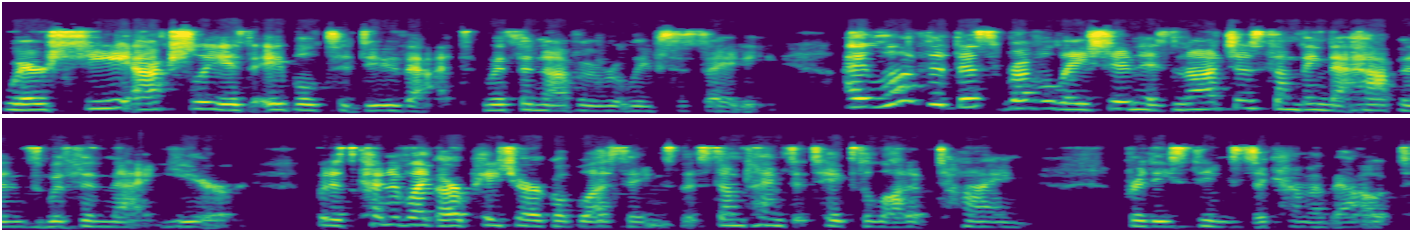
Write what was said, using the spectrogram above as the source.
where she actually is able to do that with the Nauvoo Relief Society. I love that this revelation is not just something that happens within that year, but it's kind of like our patriarchal blessings that sometimes it takes a lot of time for these things to come about.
